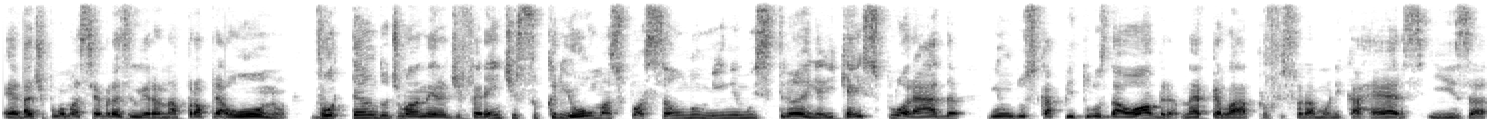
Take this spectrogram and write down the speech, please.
é, da diplomacia brasileira na própria ONU, votando de uma maneira diferente, isso criou uma situação, no mínimo, estranha e que é explorada em um dos capítulos da obra, né, pela professora Mônica Hers e Isa,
